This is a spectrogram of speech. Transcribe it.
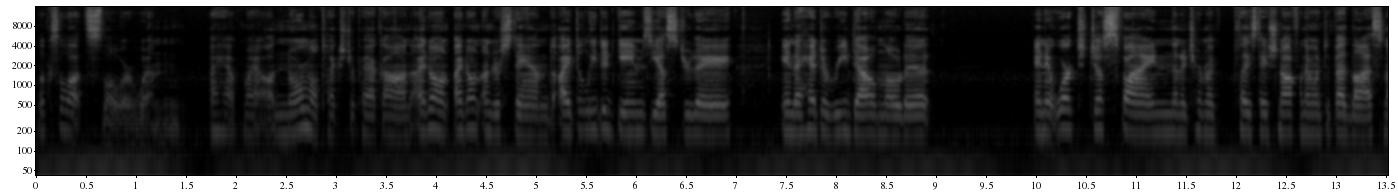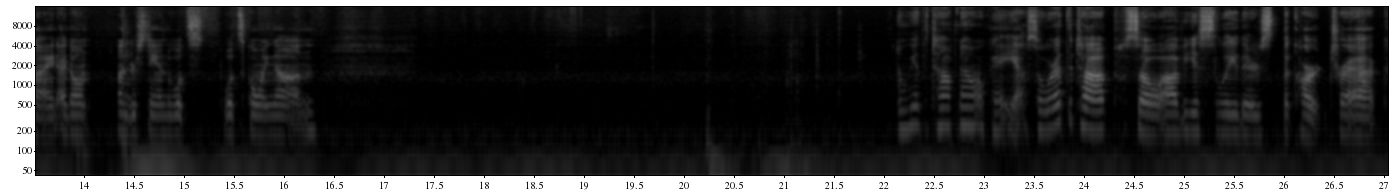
Looks a lot slower when I have my uh, normal texture pack on. I don't I don't understand. I deleted games yesterday and I had to re-download it and it worked just fine and then I turned my PlayStation off and I went to bed last night. I don't understand what's what's going on. Are we at the top now? Okay, yeah, so we're at the top. So obviously there's the cart track.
